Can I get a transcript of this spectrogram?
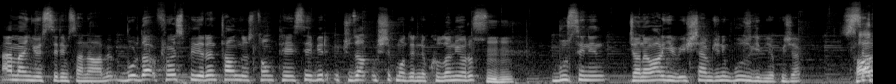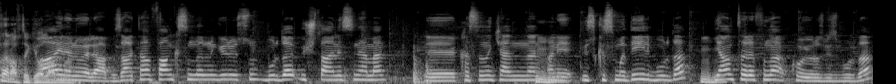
Hemen göstereyim sana abi. Burada First Pillar'ın Thunderstorm TS1 360'lık modelini kullanıyoruz. Bu senin canavar gibi işlemcini buz gibi yapacak. Sağ taraftaki olan mı? Aynen öyle abi. Zaten fan kısımlarını görüyorsun. Burada 3 tanesini hemen e, kasanın kendinden hani üst kısma değil burada yan tarafına koyuyoruz biz burada.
